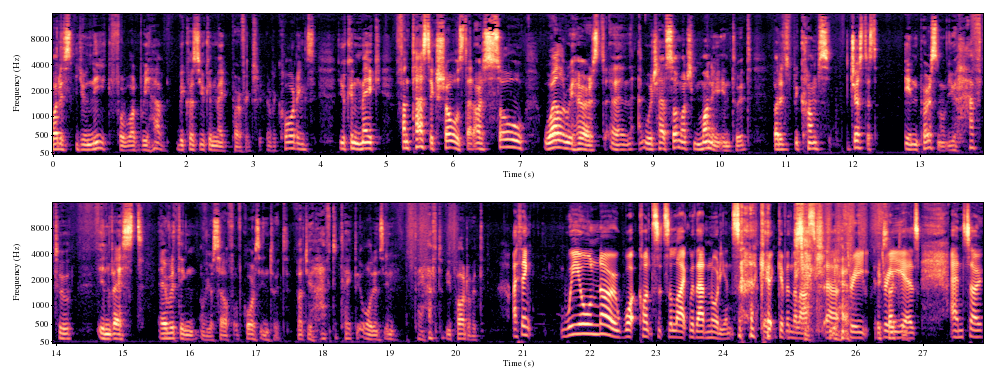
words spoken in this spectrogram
what is unique for what we have, because you can make perfect recordings, you can make fantastic shows that are so well rehearsed and which have so much money into it, but it becomes just as impersonal. You have to invest everything of yourself, of course, into it, but you have to take the audience in. They have to be part of it. I think we all know what concerts are like without an audience, given the last uh, yeah, three three exactly. years, and so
